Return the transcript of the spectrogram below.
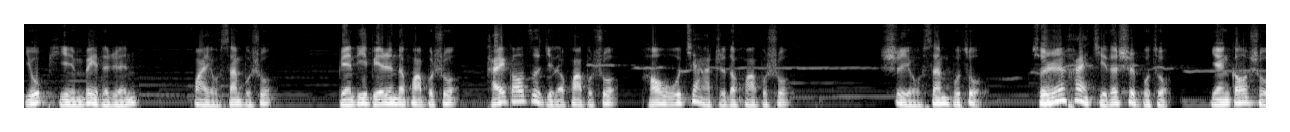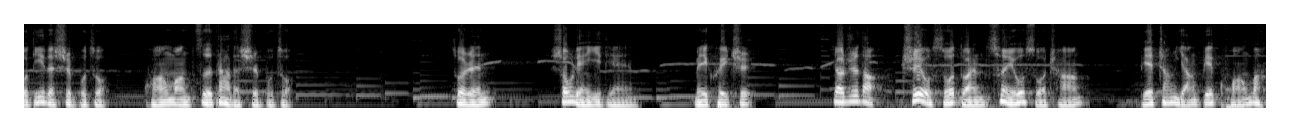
有品位的人，话有三不说：贬低别人的话不说，抬高自己的话不说，毫无价值的话不说。事有三不做：损人害己的事不做，眼高手低的事不做，狂妄自大的事不做。做人收敛一点，没亏吃。要知道，尺有所短，寸有所长。别张扬，别狂妄。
